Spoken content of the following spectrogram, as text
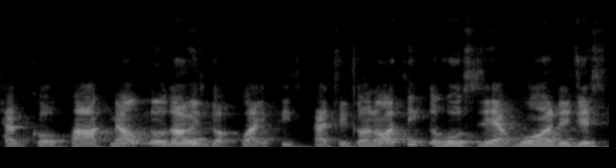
Tabcorp Park, Melton, although he's got Blake Fitzpatrick on, I think the horses out wide are just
